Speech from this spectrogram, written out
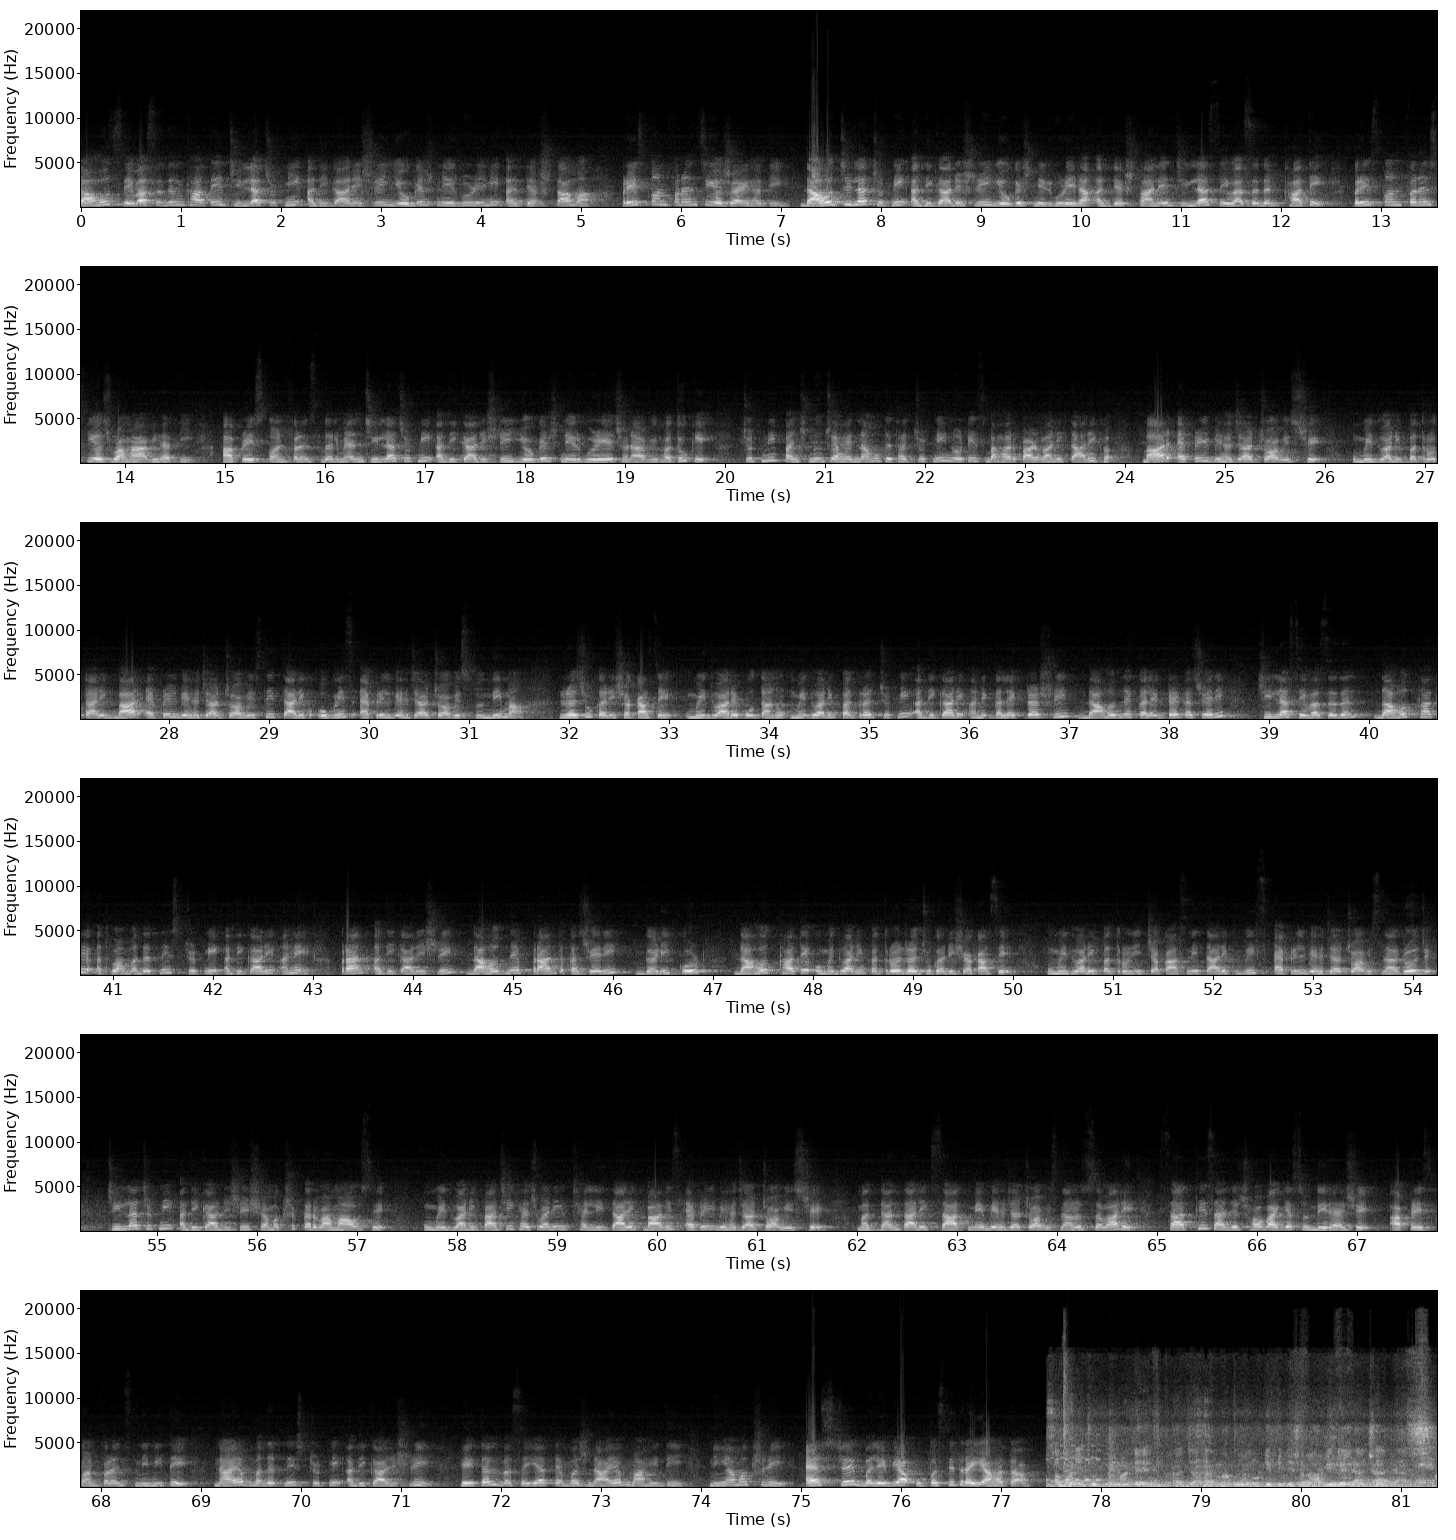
દાહોદ સેવા સદન ખાતે જિલ્લા ચૂંટણી અધિકારી શ્રી યોગેશ નિર્ગુડેની અધ્યક્ષતામાં પ્રેસ કોન્ફરન્સ યોજાઈ હતી. દાહોદ જિલ્લા ચૂંટણી અધિકારી શ્રી યોગેશ નિર્ગુડેના અધ્યક્ષસ્થાને જિલ્લા સેવા સદન ખાતે પ્રેસ કોન્ફરન્સ યોજવામાં આવી હતી. આ પ્રેસ કોન્ફરન્સ દરમિયાન જિલ્લા ચૂંટણી અધિકારી શ્રી યોગેશ નિર્ગુડેએ જણાવ્યું હતું કે, ચૂંટણી પંચનું જાહેરનામું તથા ચૂંટણી નોટિસ બહાર પાડવાની તારીખ બાર એપ્રિલ બે હજાર ચોવીસ છે. ઉમેદવારી પત્રો તારીખ બાર એપ્રિલ બે હજાર ચોવીસથી તારીખ ઓગણીસ એપ્રિલ બે હજાર ચોવીસ સુધીમાં રજૂ કરી શકાશે. ઉમેદવારે પોતાનું ઉમેદવારી પત્ર ચૂંટણી અધિકારી અને કલેક્ટર શ્રી દાહોદને કલેક્ટર કચેરી, જિલ્લા સેવા સદન, દાહોદ ખાતે અથવા મદદનીશ ચૂંટણી અધિકારી અને પ્રાંત અધિકારી શ્રી દાહોદને પ્રાંત કચેરી, ગડી કોર્ટ, દાહોદ ખાતે ઉમેદવારી પત્રો રજૂ કરી શકાશે. ઉમેદવારી પત્રોની ચકાસણી તારીખ વીસ એપ્રિલ બે હજાર ચોવીસના રોજ જિલ્લા ચૂંટણી અધિકારી શ્રી સમક્ષ કરવામાં આવશે. ઉમેદવારી પાછી ખેંચવાની છેલ્લી તારીખ બાવીસ એપ્રિલ બે હજાર ચોવીસ છે. મતદાન તારીખ સાત મે બે હજાર ચોવીસના રોજ સવારે સાતથી સાંજે છ વાગ્યા સુધી રહેશે. આ પ્રેસ કોન્ફરન્સ નિમિત્તે નાયબ મદદનીશ ચૂંટણી અધિકારી શ્રી હેતલ વસૈયા તેમજ નાયબ માહિતી નિયામક શ્રી એસ જે બલેવિયા ઉપસ્થિત રહ્યા હતા. સભાની ચૂંટણી માટે જાહેરનામું નોટિફિકેશન આવી ગયેલું છે.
